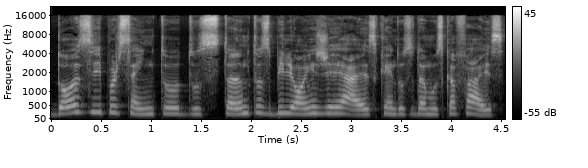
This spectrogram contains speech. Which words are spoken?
12% dos tantos bilhões de reais que a indústria da música faz.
